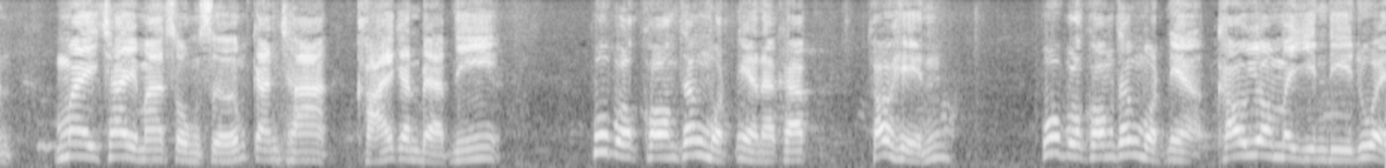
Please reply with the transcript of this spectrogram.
น ไม่ใช่มาส่งเสริมกัญชาขายกันแบบนี้ ผู้ปกครองทั้งหมดเนี่ยนะครับเขาเห็นผู้ปกครองทั้งหมดเนี่ยเขาย่อมไม่ยินดีด้วย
